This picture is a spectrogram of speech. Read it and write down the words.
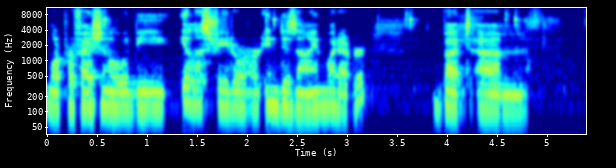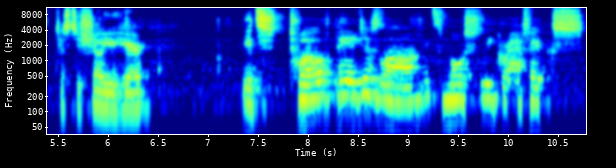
More professional would be Illustrator or InDesign, whatever. But um, just to show you here, it's 12 pages long. It's mostly graphics.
